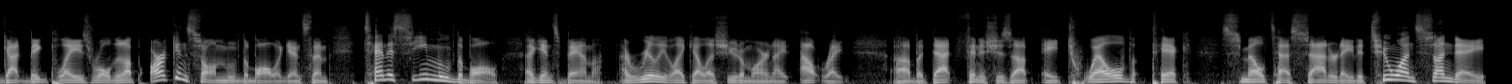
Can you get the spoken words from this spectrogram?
got big plays, rolled it up. Arkansas moved the ball against them. Tennessee moved the ball against Bama. I really like LSU tomorrow night outright. Uh, but that finishes up a 12 pick smell test Saturday. The two on Sunday,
